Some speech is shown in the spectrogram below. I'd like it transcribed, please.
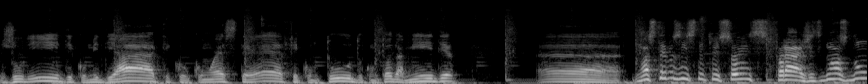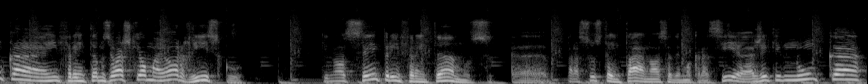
jurídico, midiático, com o STF, com tudo, com toda a mídia. Uh, nós temos instituições frágeis, nós nunca enfrentamos, eu acho que é o maior risco que nós sempre enfrentamos uh, para sustentar a nossa democracia, a gente nunca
